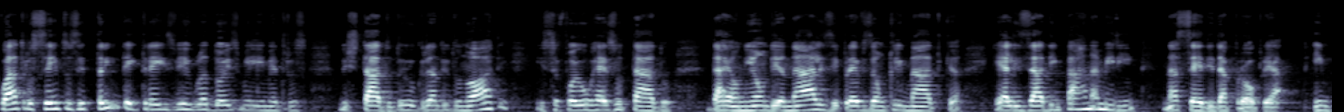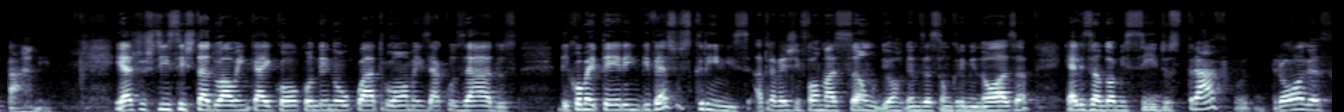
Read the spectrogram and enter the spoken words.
433,2 milímetros no estado do Rio Grande do Norte. Isso foi o resultado da reunião de análise e previsão climática realizada em Parnamirim, na sede da própria Emparne. E a Justiça Estadual em Caicó condenou quatro homens acusados de cometerem diversos crimes através de informação de organização criminosa, realizando homicídios, tráfico de drogas,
